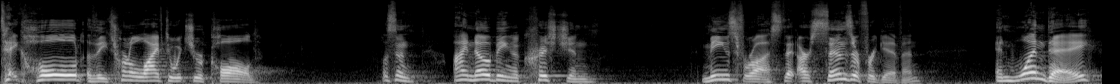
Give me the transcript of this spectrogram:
Take hold of the eternal life to which you're called. Listen, I know being a Christian means for us that our sins are forgiven, and one day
